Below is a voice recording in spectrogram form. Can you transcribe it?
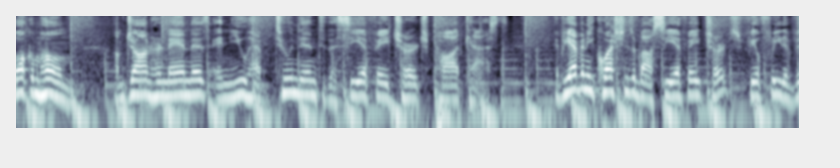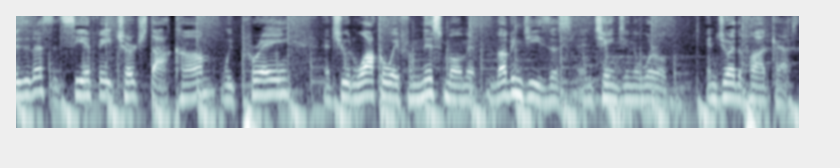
Welcome home. I'm John Hernandez, and you have tuned in to the CFA Church podcast. If you have any questions about CFA Church, feel free to visit us at cfachurch.com. We pray that you would walk away from this moment loving Jesus and changing the world. Enjoy the podcast.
